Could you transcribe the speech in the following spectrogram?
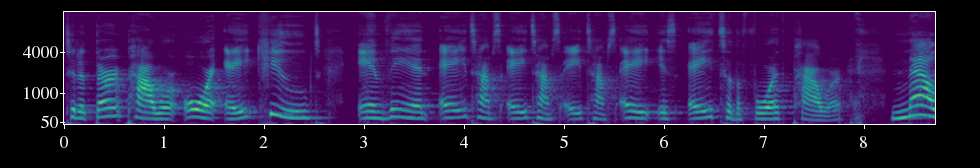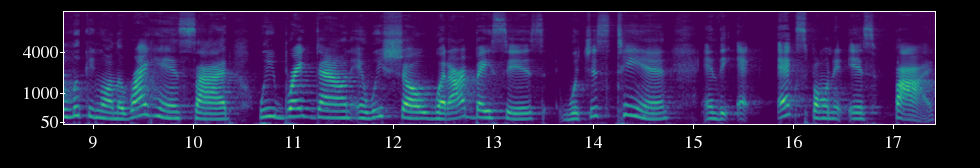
to the third power or a cubed. And then a times a times a times a is a to the fourth power. Now, looking on the right hand side, we break down and we show what our base is, which is 10, and the exponent is 5.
